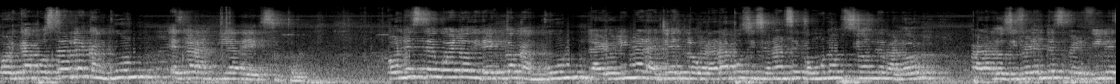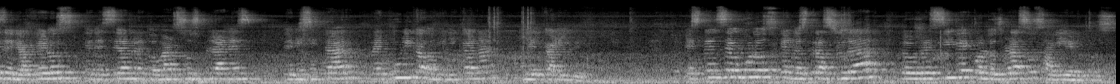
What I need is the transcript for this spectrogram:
porque apostarle a Cancún es garantía de éxito. Con este vuelo directo a Cancún, la aerolínea Arayet logrará posicionarse como una opción de valor para los diferentes perfiles de viajeros que desean retomar sus planes de visitar República Dominicana y el Caribe. Estén seguros que nuestra ciudad los recibe con los brazos abiertos.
